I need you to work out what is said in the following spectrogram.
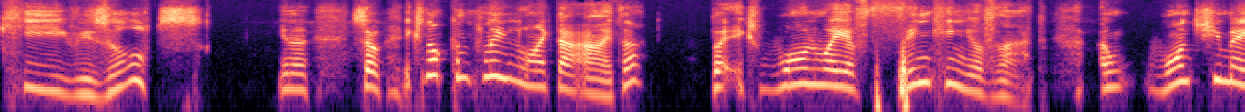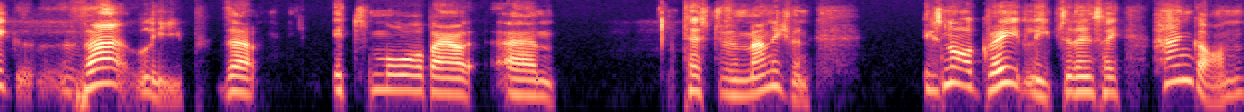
key results. You know, so it's not completely like that either, but it's one way of thinking of that. And once you make that leap, that it's more about um, test-driven management, it's not a great leap to then say, hang on,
